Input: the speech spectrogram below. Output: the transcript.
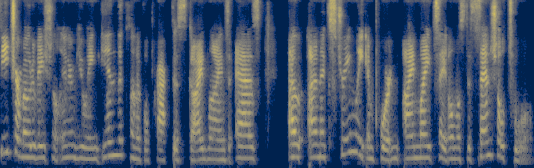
feature motivational interviewing in the clinical practice guidelines as a, an extremely important, I might say almost essential tool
